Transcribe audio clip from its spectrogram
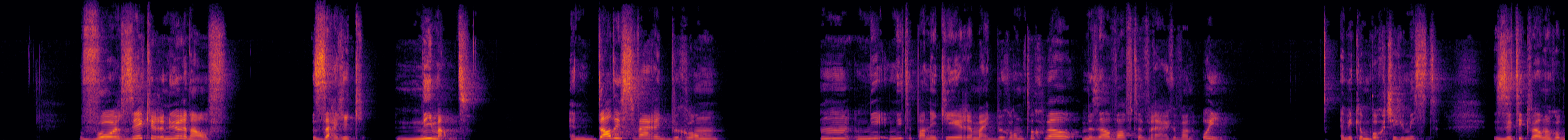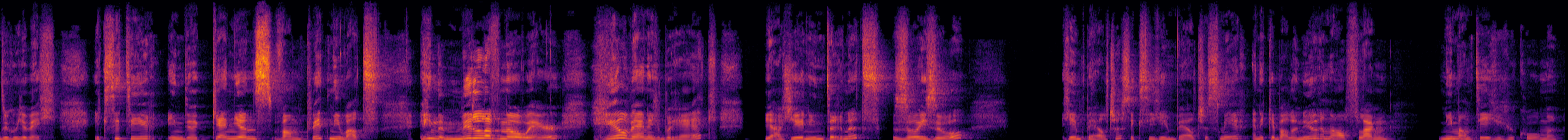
Voor zeker een uur en een half zag ik niemand. En dat is waar ik begon, mm, niet, niet te panikeren, maar ik begon toch wel mezelf af te vragen van, oei, heb ik een bordje gemist? Zit ik wel nog op de goede weg? Ik zit hier in de canyons van ik weet niet wat, in the middle of nowhere, heel weinig bereik. Ja, geen internet, sowieso. Geen pijltjes, ik zie geen pijltjes meer. En ik heb al een uur en een half lang niemand tegengekomen.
